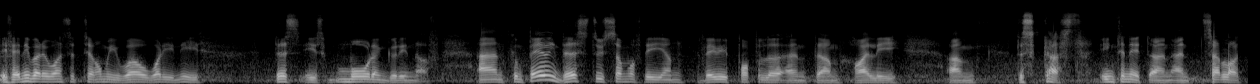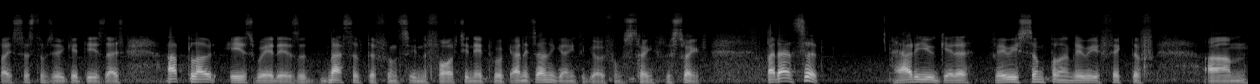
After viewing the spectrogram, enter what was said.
if anybody wants to tell me, well, what do you need? This is more than good enough. And comparing this to some of the um, very popular and um, highly um, discussed internet and, and satellite-based systems that you get these days, upload is where there's a massive difference in the 5G network and it's only going to go from strength to strength. But that's it. How do you get a very simple and very effective um,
